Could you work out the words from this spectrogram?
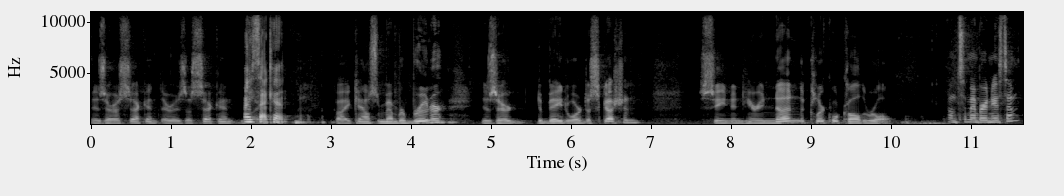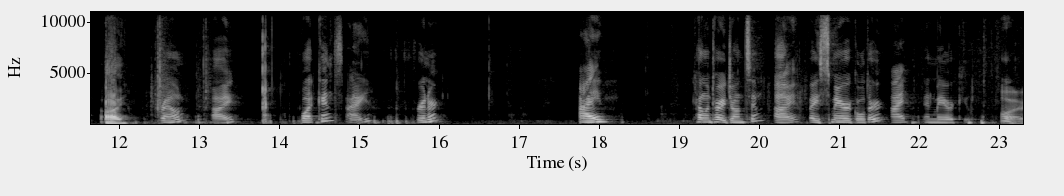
Is there a second? There is a second. I by- second. By Councilmember Brunner. Is there debate or discussion? Seeing and hearing none, the clerk will call the roll. Councilmember Newsome, Aye. Brown, Aye. Watkins, Aye. Brunner, Aye. Kalantari Johnson, Aye. Vice Mayor Golder, Aye. and Mayor Keeley. Aye.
